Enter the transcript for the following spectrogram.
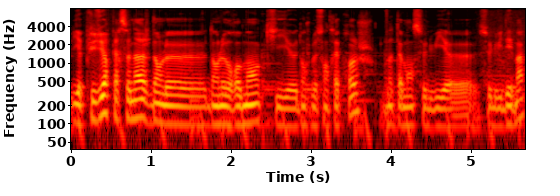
y a plusieurs personnages dans le, roman dont je me sens très proche, notamment celui, celui d'Emma.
